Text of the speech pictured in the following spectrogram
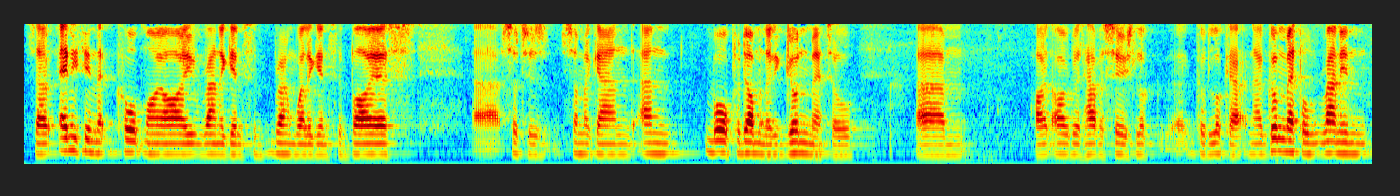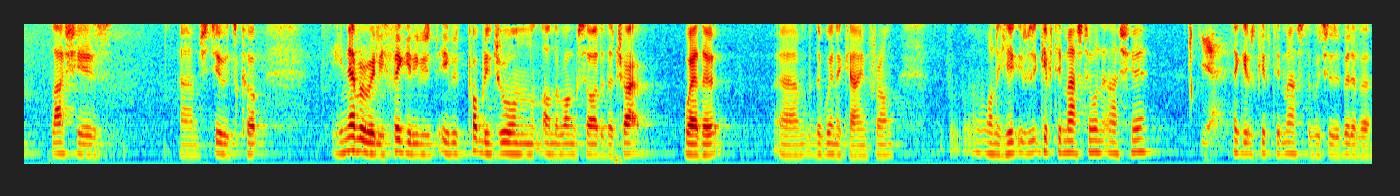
So anything that caught my eye ran against the, ran well against the bias, uh, such as Summerghand and more predominantly Gunmetal. Um, I, I would have a serious look, uh, good look at. Now, Gunmetal ran in last year's um, Stewards Cup. He never really figured he was he was probably drawn on the wrong side of the track where the um, the winner came from. One of was it Gifted Master won it last year? Yeah. I think it was Gifted Master, which is a bit of a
